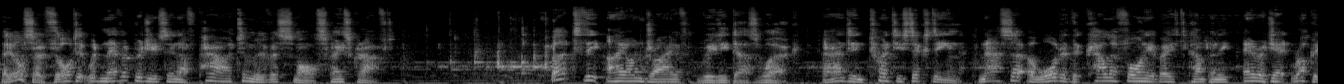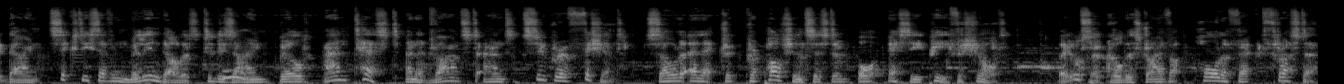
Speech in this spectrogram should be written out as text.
they also thought it would never produce enough power to move a small spacecraft. But the ion drive really does work. And in 2016, NASA awarded the California based company Aerojet Rocketdyne $67 million to design, build, and test an advanced and super efficient solar electric propulsion system, or SEP for short. They also call this driver Hall effect thruster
